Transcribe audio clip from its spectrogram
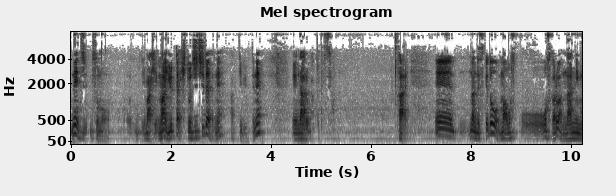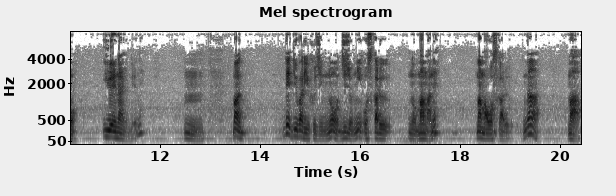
ー、ね、その、まあ、まあ言ったら人質だよね。はっきり言ってね。えーなるわけですよ。はい。えー、なんですけど、まあオス、オスカルは何も言えないんだよね。うん。まあ、で、デュバリー夫人の次女にオスカルのママね、ママオスカルが、まあ、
